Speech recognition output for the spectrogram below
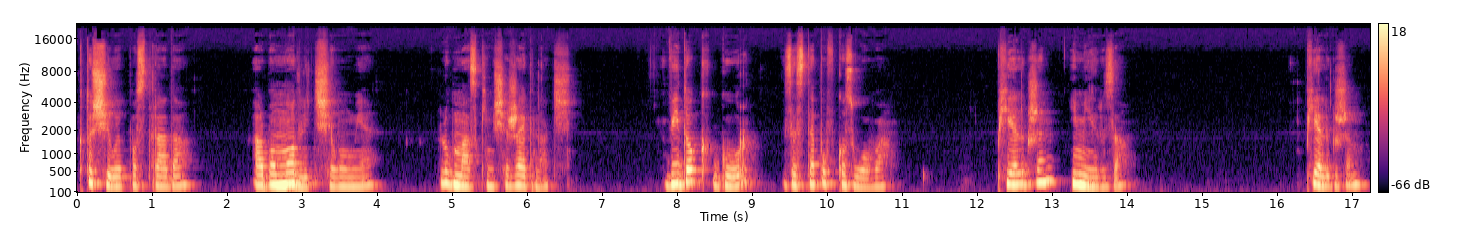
kto siły postrada, albo modlić się umie, lub ma z kim się żegnać. Widok gór ze stepów Kozłowa. Pielgrzym i Mirza. Pielgrzym.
